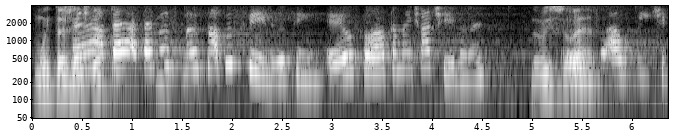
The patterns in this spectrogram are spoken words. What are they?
Muita gente. É, do... Até, até meus, meus, próprios filhos, assim. Eu sou altamente ativa, né? Não, isso eu é. Jogo beat,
